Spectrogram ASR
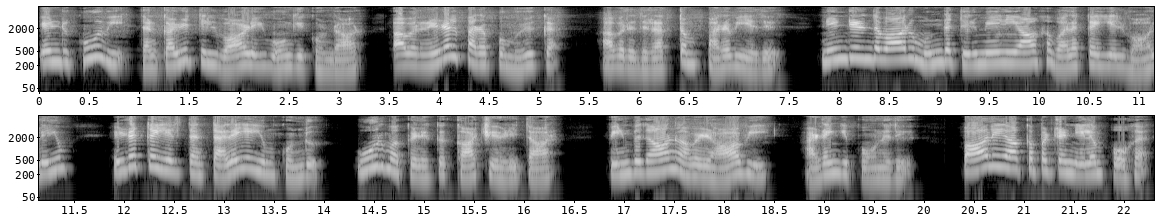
என்று கூவி தன் கழுத்தில் வாளை ஓங்கிக் கொண்டார். அவர் நிழல் பரப்பு முழுக்க அவரது ரத்தம் பரவியது. நின்றிருந்தவாறு முண்ட திருமேனியாக வலக்கையில் வாளையும் இடக்கையில் தன் தலையையும் கொண்டு ஊர் மக்களுக்கு காட்சியளித்தார் பின்புதான் அவள் ஆவி அடங்கி போனது. பாலையாக்கப்பட்ட நிலம் போக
